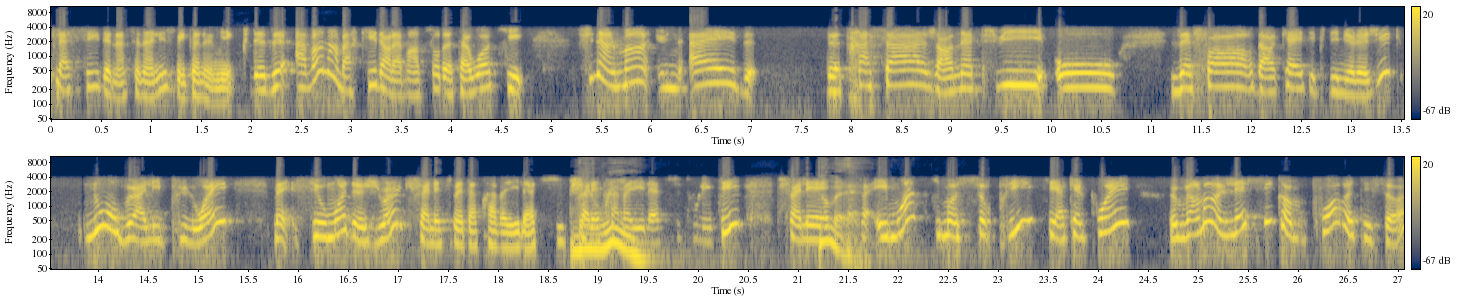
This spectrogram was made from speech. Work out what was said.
placé de nationalisme économique, puis de dire, avant d'embarquer dans l'aventure d'Ottawa, qui est finalement une aide de traçage en appui aux efforts d'enquête épidémiologique, nous, on veut aller plus loin, mais c'est au mois de juin qu'il fallait se mettre à travailler là-dessus. Il Ben fallait oui. travailler là-dessus tout l'été. Puis fallait. Non, mais- Et moi, ce qui m'a surpris, c'est à quel point le gouvernement a laissé comme poireauter ça.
